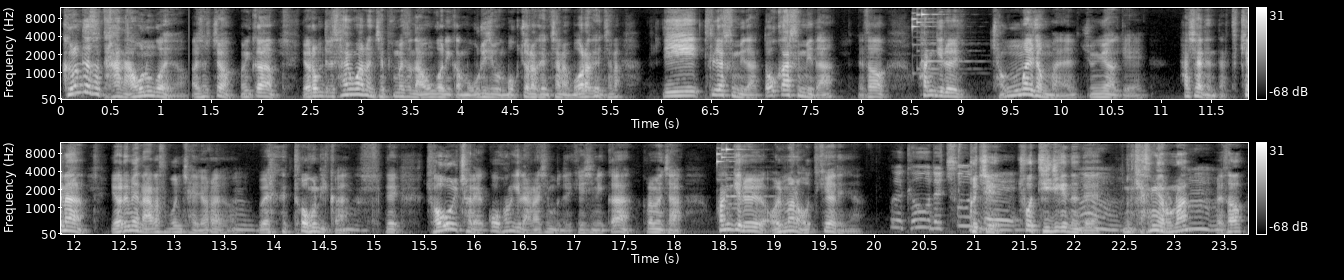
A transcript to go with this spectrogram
그런 데서 다 나오는 거예요. 아셨죠? 그러니까 여러분들이 사용하는 제품에서 나온 거니까 뭐 우리 집은 목조라 괜찮아, 뭐라 괜찮아? 이 틀렸습니다. 똑같습니다. 그래서 환기를 정말 정말 중요하게 하셔야 된다. 특히나 여름엔 알아서 문 잘 열어요. 음. 왜? 더우니까. 음. 겨울철에 꼭 환기를 안 하시는 분들이 계시니까 그러면 자 환기를 얼마나 어떻게 해야 되냐 왜 겨울에 추운데. 그치 추워 뒤지겠는데 음. 문 계속 열어놔 음. 그래서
